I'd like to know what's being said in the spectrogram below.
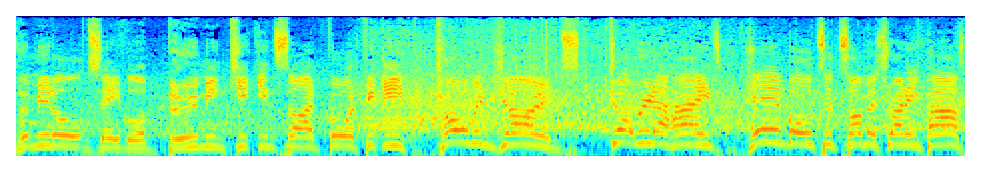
the middle. Zeeble, a booming kick inside forward 50. Coleman Jones got rid of Haynes, handball to Thomas running past,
